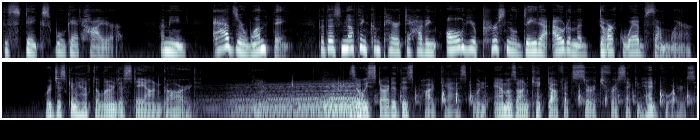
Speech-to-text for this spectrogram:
the stakes will get higher. I mean, ads are one thing, but that's nothing compared to having all your personal data out on the dark web somewhere. We're just going to have to learn to stay on guard. Yeah. So, we started this podcast when Amazon kicked off its search for a second headquarters.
